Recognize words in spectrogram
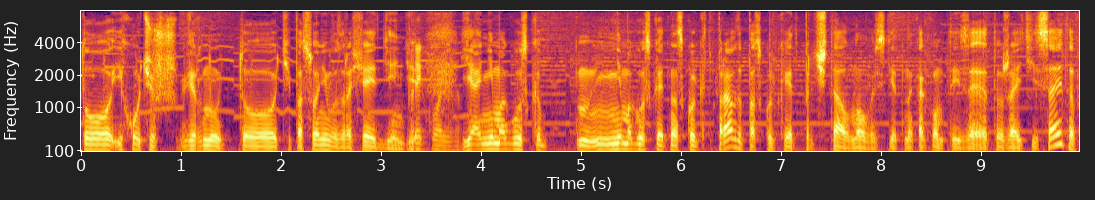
то и хочешь вернуть, то типа Sony возвращает деньги. Прикольно. Я не могу не могу сказать, насколько это правда, поскольку я это прочитал новость где-то на каком-то из э, тоже IT-сайтов.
